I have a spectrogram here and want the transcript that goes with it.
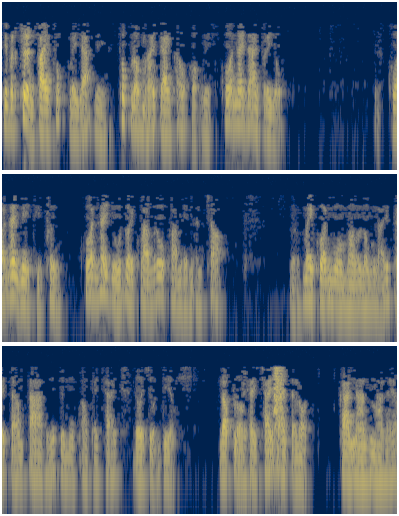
ที่มันเคลื่อนไปทุกระยะนี่ทุกลมหายใจเข้าออกนี่ควรให้ได้ประโยชน์ ควรให้มีที่พึ่ง ควรให้อยู่ด้วยความรู้ความเห็นอันชอบ ไม่ควรมัวเมาลงไหลไปตามตาหรือจมูกเอาไปใช้โดยส่วนเดียวเราปล่อยให้ใช้ได้ตลอดการนานมาแล้ว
